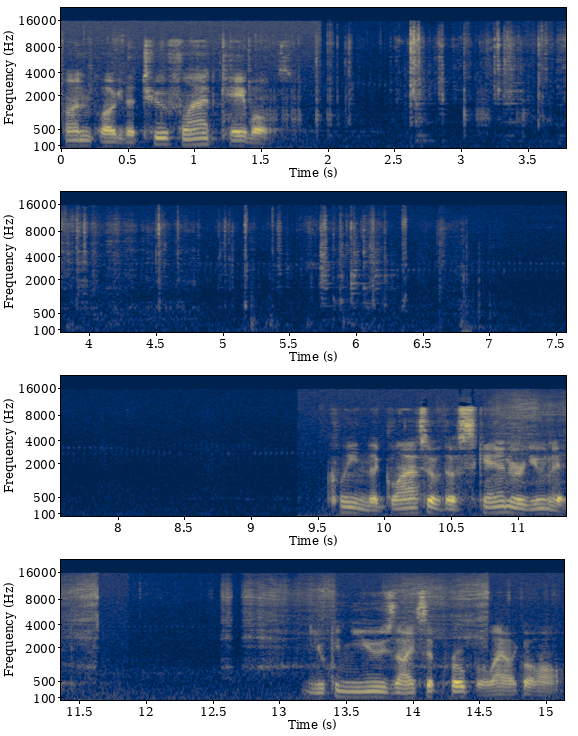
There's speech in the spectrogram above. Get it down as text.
Unplug the two flat cables. Clean the glass of the scanner unit. You can use isopropyl alcohol.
